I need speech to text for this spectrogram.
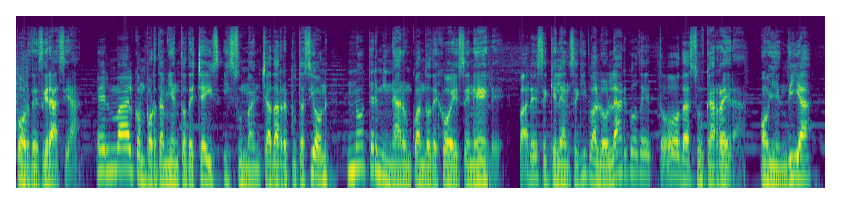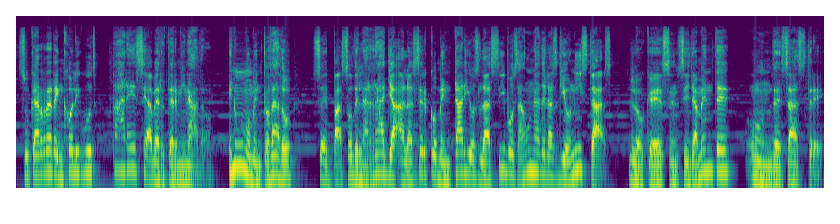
Por desgracia, el mal comportamiento de Chase y su manchada reputación no terminaron cuando dejó SNL. Parece que le han seguido a lo largo de toda su carrera. Hoy en día, su carrera en Hollywood parece haber terminado. En un momento dado, se pasó de la raya al hacer comentarios lascivos a una de las guionistas, lo que es sencillamente un desastre.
